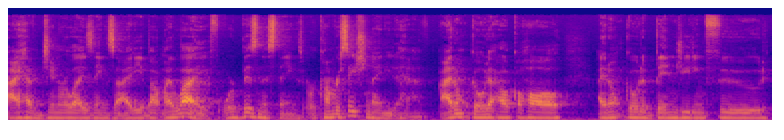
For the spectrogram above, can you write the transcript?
I have generalized anxiety about my life or business things or conversation I need to have. I don't go to alcohol. I don't go to binge eating food.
